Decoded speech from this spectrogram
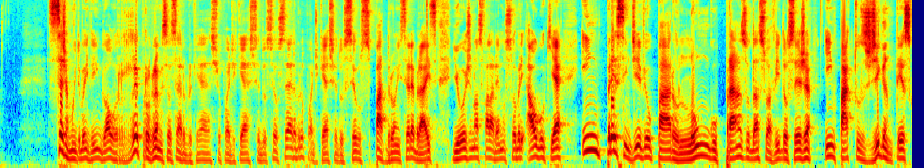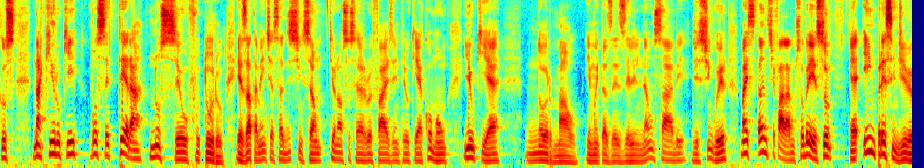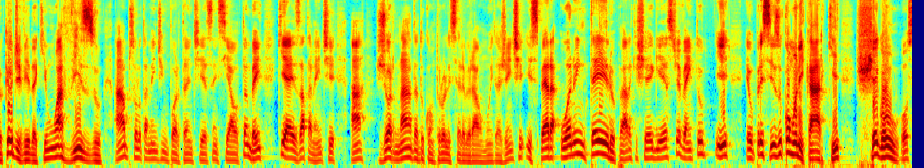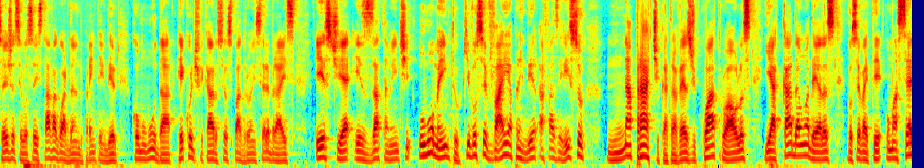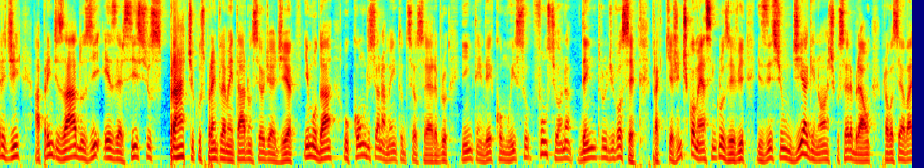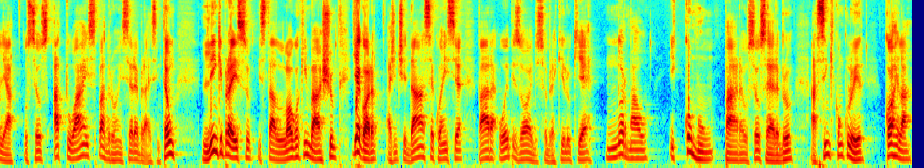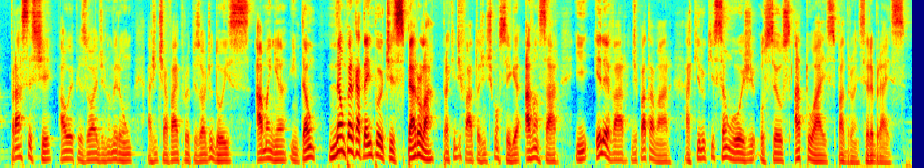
Seja muito bem-vindo ao Reprograme Seu Cérebro Cast, o podcast do seu cérebro, o podcast dos seus padrões cerebrais. E hoje nós falaremos sobre algo que é imprescindível para o longo prazo da sua vida, ou seja, impactos gigantescos naquilo que você terá no seu futuro. Exatamente essa distinção que o nosso cérebro faz entre o que é comum e o que é normal e muitas vezes ele não sabe distinguir. Mas antes de falarmos sobre isso, é imprescindível que eu divida aqui um aviso absolutamente importante e essencial também, que é exatamente a jornada do controle cerebral. Muita gente espera o ano inteiro para que chegue este evento e eu preciso comunicar que chegou. Ou seja, se você estava aguardando para entender como mudar, recodificar os seus padrões cerebrais, este é exatamente o momento que você vai aprender a fazer isso na prática, através de quatro aulas, e a cada uma delas você vai ter uma série de aprendizados e exercícios práticos para implementar no seu dia a dia e mudar o condicionamento do seu cérebro e entender como isso funciona dentro de você. Para que a gente comece, inclusive, existe um diagnóstico cerebral para você avaliar os seus atuais padrões cerebrais. Então, Link para isso está logo aqui embaixo. E agora a gente dá a sequência para o episódio sobre aquilo que é normal e comum para o seu cérebro. Assim que concluir, corre lá para assistir ao episódio número 1. A gente já vai para o episódio 2 amanhã. Então, não perca tempo, eu te espero lá para que de fato a gente consiga avançar e elevar de patamar aquilo que são hoje os seus atuais padrões cerebrais.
